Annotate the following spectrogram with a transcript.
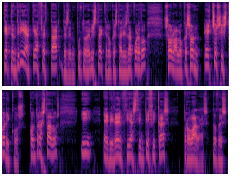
que tendría que afectar, desde mi punto de vista, y creo que estaréis de acuerdo, solo a lo que son hechos históricos contrastados y evidencias científicas probadas. Entonces,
